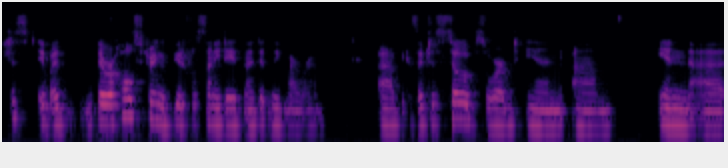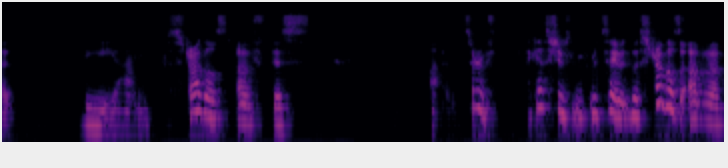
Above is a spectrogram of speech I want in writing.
just it, there were a whole string of beautiful sunny days, and I didn't leave my room uh, because I'm just so absorbed in um, in uh, the um, struggles of this uh, sort of, I guess she would say, the struggles of a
